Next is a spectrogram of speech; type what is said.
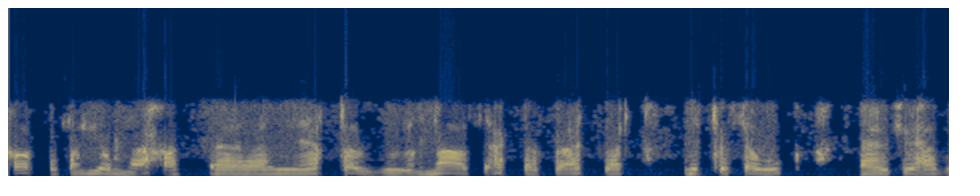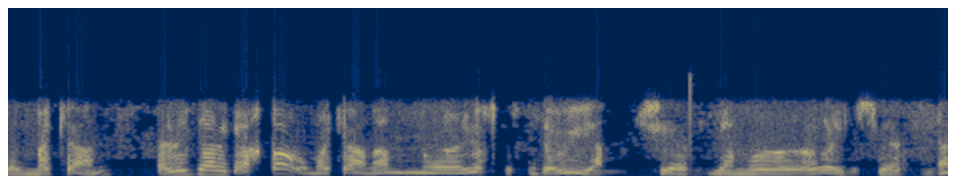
خاصة يوم الأحد. يقتز الناس أكثر فأكثر للتسوق في هذا المكان. لذلك أختاروا مكانا يصبح دويا سياسيا وغير سياسيا.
